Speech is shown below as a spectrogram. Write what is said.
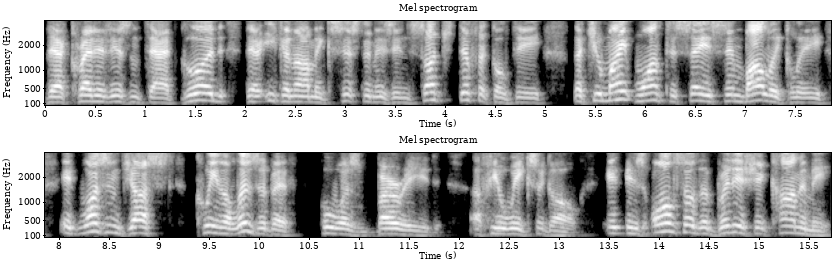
Their credit isn't that good. Their economic system is in such difficulty that you might want to say symbolically, it wasn't just Queen Elizabeth who was buried a few weeks ago. It is also the British economy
